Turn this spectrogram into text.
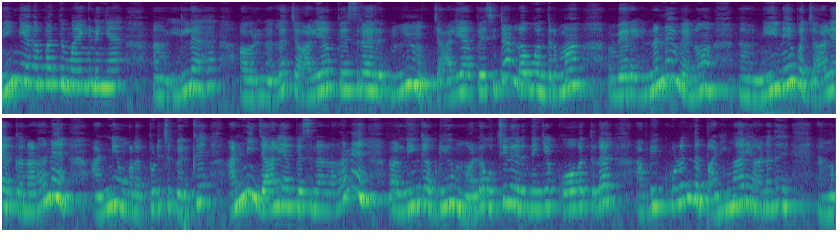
நீங்கள் எதை பார்த்து மயங்கினீங்க? இல்லை அவர் நல்லா ஜாலியாக பேசுகிறாரு ம் ஜாலியாக பேசிட்டா லவ் வந்துருமா? வேறு என்னென்ன வேணும்? நீனே இப்போ ஜாலியாக இருக்கிறதுனால தானே அண்ணி உங்களை பிடிச்சி போயிருக்கு. அண்ணி ஜாலியாக பேசுனதுனால தானே நீங்கள் அப்படியே மலை உச்சியில் இருந்தீங்க கோவத்தில் அப்படியே குளிர்ந்து பனி மாதிரி ஆனது. நம்ம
